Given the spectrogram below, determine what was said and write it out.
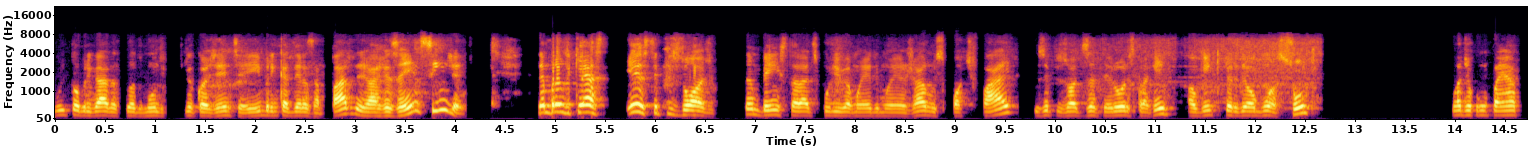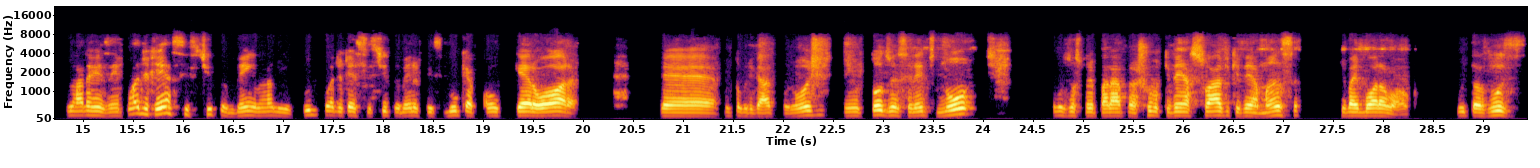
muito obrigado a todo mundo que fica com a gente aí. Brincadeiras à parte, a resenha sim, gente. Lembrando que este episódio também estará disponível amanhã de manhã já no Spotify. Os episódios anteriores, para alguém, alguém que perdeu algum assunto, pode acompanhar lá na resenha. Pode reassistir também lá no YouTube, pode reassistir também no Facebook a qualquer hora. É, muito obrigado por hoje. Tenham todos um excelente noite. Vamos nos preparar para a chuva que venha suave, que venha mansa, que vai embora logo. Muitas luzes.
